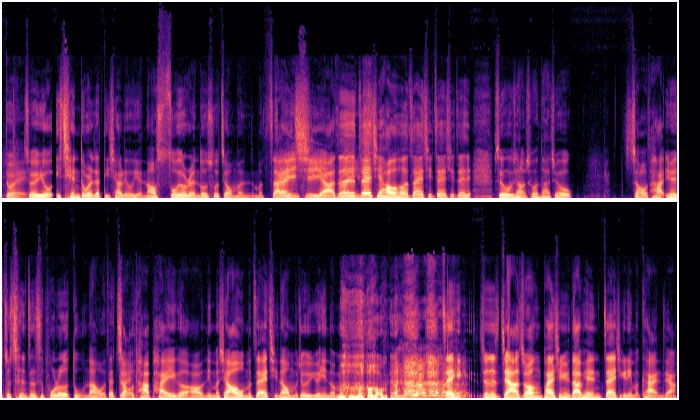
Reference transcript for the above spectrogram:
对，所以有一千多人在底下留言，然后所有人都说叫我们怎么在一起啊，在一起，在一起好喝，在一起，在一起，在一起，所以我想说那就找他，因为就趁这次破热度，那我再找他拍一个啊，你们想要我们在一起，那我们就圆你的梦，在 就是假装拍情侣大片在一起给你们看这样，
